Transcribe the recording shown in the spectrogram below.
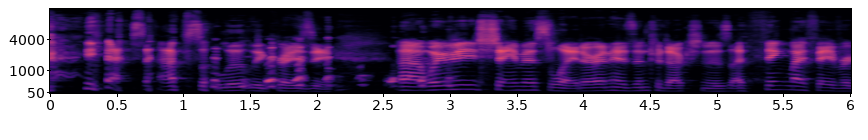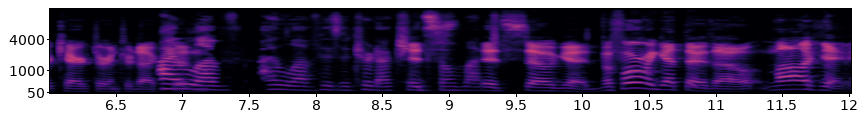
yes, absolutely crazy. uh, we meet Seamus later, and his introduction is, I think, my favorite character introduction. I love I love his introduction it's so much. It's so good. Before we get there, though, Molly. Okay,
